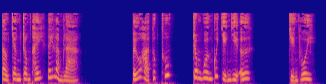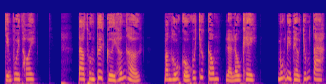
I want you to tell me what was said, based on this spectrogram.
Tàu chân trông thấy lấy làm lạ. Tử hòa thúc thúc, trong quân có chuyện gì ư? Chuyện vui, chuyện vui thôi. Tàu Thuần tươi cười hớn hở, bằng hữu cũ của chúa công là Lâu Khê, muốn đi theo chúng ta.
